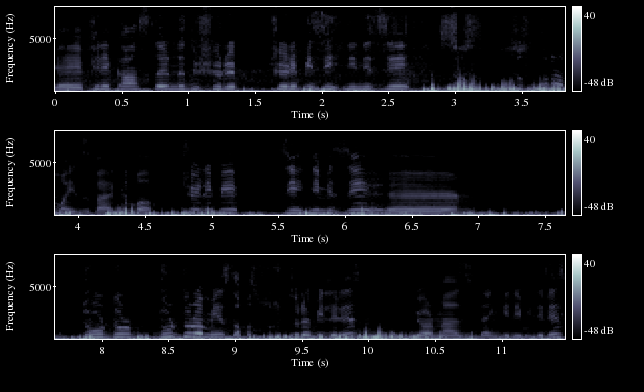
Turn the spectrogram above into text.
e, frekanslarını düşürüp şöyle bir zihninizi sus, susturamayız belki ama şöyle bir zihnimizi e, durdur durduramayız ama susturabiliriz. Görmezlikten gelebiliriz.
